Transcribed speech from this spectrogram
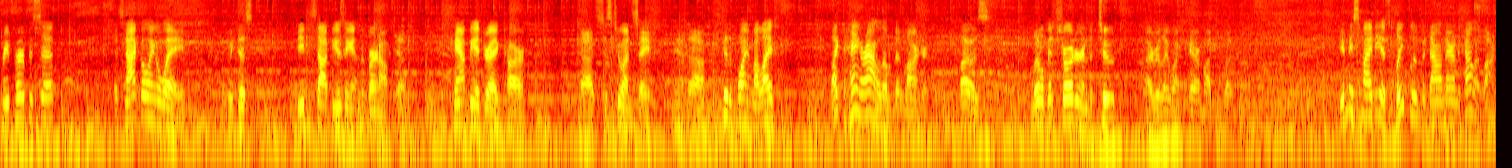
repurpose it. It's not going away. We just need to stop using it in the burnout pit. Can't be a drag car. Uh, it's just too unsafe. And uh, to the point in my life, I'd like to hang around a little bit longer. If I was a little bit shorter in the tooth, I really wouldn't care much, but Give me some ideas. Bleep bloop it down there in the comment box.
